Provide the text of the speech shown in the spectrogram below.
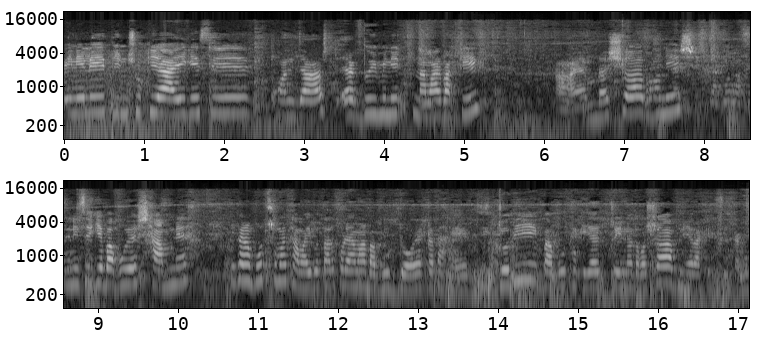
ফাইনালি তিনশুকিয়া আই গেছি। জাস্ট এক দুই মিনিট নামার বাকি। আর আমরা সব জিনিস নিচে গিয়ে বাবুয়ের সামনে এখানে বহুত সময় থামাইব, তারপরে আমার বাবুর ডর একটা থাকে। যদি বাবু থাকি যায় ট্রেনে তখন সব নিয়ে রাখি এখানে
